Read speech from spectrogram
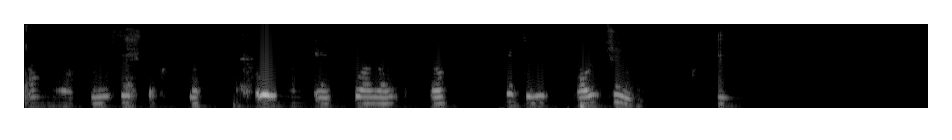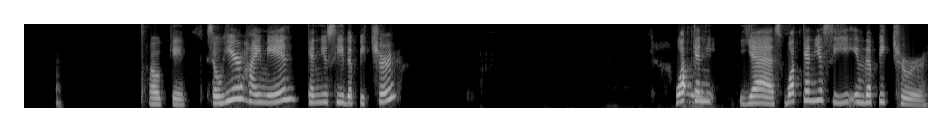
Um, this is the, the old man and woman of sitting on two. okay. So here, Hymen, can you see the picture? What can yes, what can you see in the picture?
